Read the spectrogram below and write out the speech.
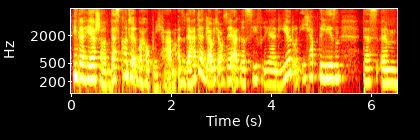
hinterher schaut. Das konnte er überhaupt nicht haben. Also da hat er, glaube ich, auch sehr aggressiv reagiert. Und ich habe gelesen, dass ähm,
